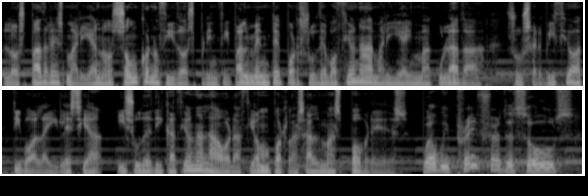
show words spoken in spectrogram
Los padres marianos son conocidos principalmente por su devoción a María Inmaculada, su servicio activo a la Iglesia y su dedicación a la oración por las almas pobres.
